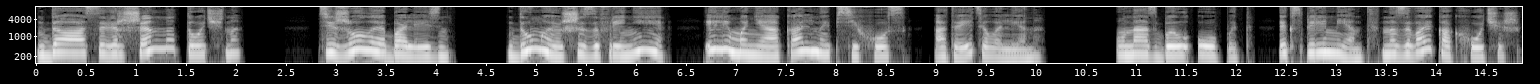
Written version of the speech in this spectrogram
«Да, совершенно точно. Тяжелая болезнь. Думаю, шизофрения или маниакальный психоз», — ответила Лена. «У нас был опыт, эксперимент, называй как хочешь.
